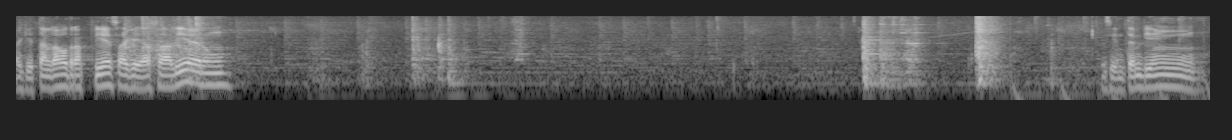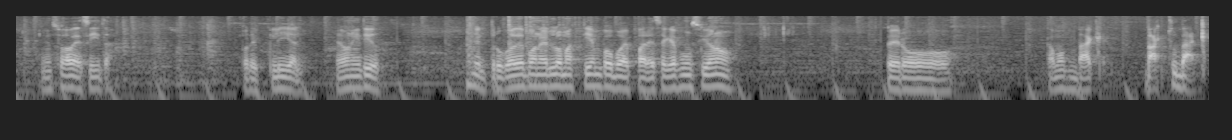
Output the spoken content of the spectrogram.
Aquí están las otras piezas que ya salieron. Se sienten bien, bien suavecitas por el clear. Es. El truco de ponerlo más tiempo, pues parece que funcionó. Pero estamos back, back to back.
